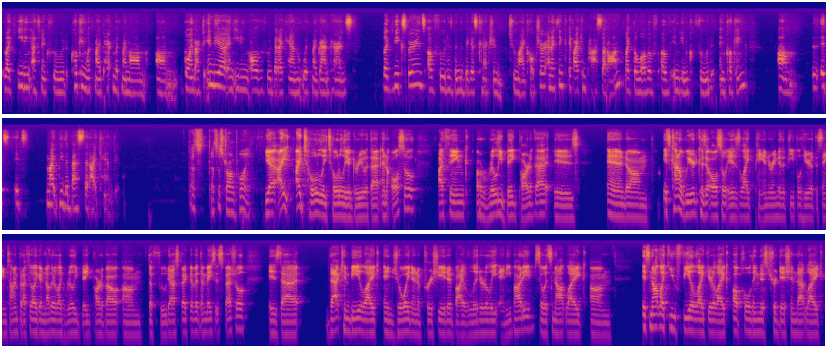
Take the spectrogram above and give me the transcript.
Like eating ethnic food, cooking with my par- with my mom, um, going back to India and eating all the food that I can with my grandparents. Like the experience of food has been the biggest connection to my culture, and I think if I can pass that on, like the love of of Indian food and cooking, um, it's it's might be the best that I can do. That's that's a strong point. Yeah, I I totally totally agree with that. And also, I think a really big part of that is and um it's kind of weird because it also is like pandering to the people here at the same time, but I feel like another like really big part about um the food aspect of it that makes it special is that that can be like enjoyed and appreciated by literally anybody. So it's not like um it's not like you feel like you're like upholding this tradition that like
